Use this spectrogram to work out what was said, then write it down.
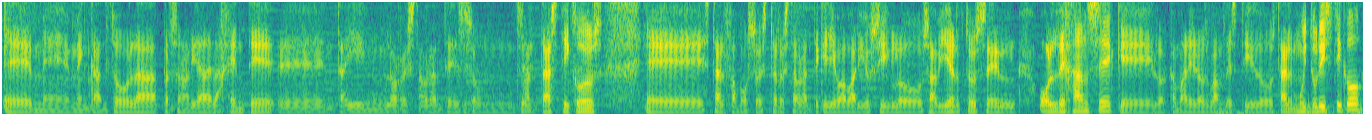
eh, me, encantó la personalidad de la gente. Eh, en Tallinn los restaurantes son fantásticos. Eh, está el famoso este restaurante que lleva varios siglos abiertos, el Olde Hanse, que los camareros van vestidos, tal, muy turístico,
